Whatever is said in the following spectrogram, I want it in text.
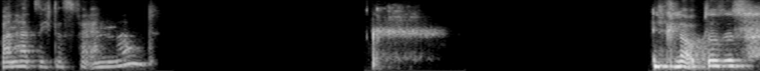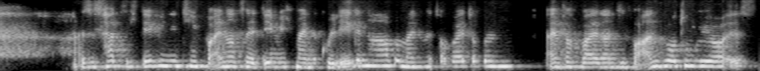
Wann hat sich das verändert? Ich glaube, das ist, also es hat sich definitiv verändert, seitdem ich meine Kollegin habe, meine Mitarbeiterin, einfach weil dann die Verantwortung höher ist.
